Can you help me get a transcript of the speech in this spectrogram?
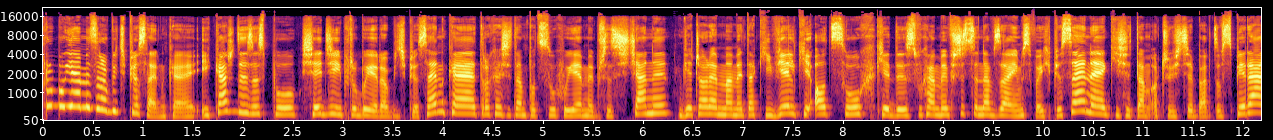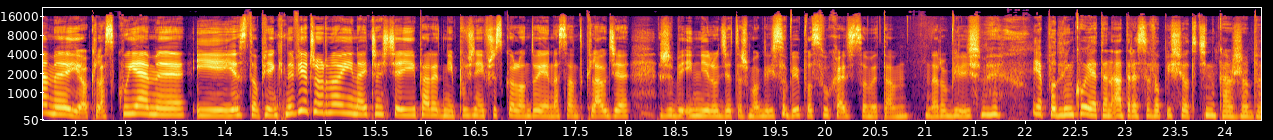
próbujemy zrobić piosenkę. I każdy zespół siedzi i próbuje robić piosenkę, trochę się tam podsłuchujemy przez ściany. Wieczorem mamy taki wielki odsłuch, kiedy słuchamy wszyscy nawzajem swoich piosenek i się tam oczywiście bardzo wspieramy i oklaskujemy i jest to piękny wieczór, no i najczęściej parę dni później wszystko ląduje na SoundCloudzie, żeby inni ludzie też mogli sobie posłuchać, co my tam narobiliśmy. Ja podlinkuję ten adres w opisie odcinka, żeby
